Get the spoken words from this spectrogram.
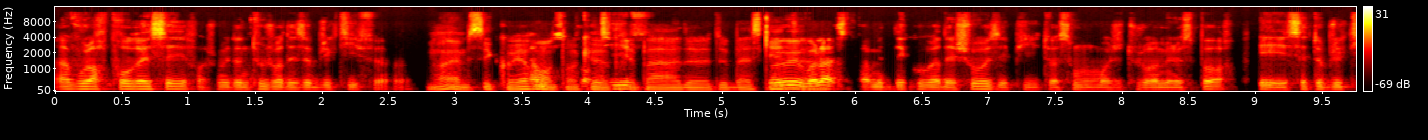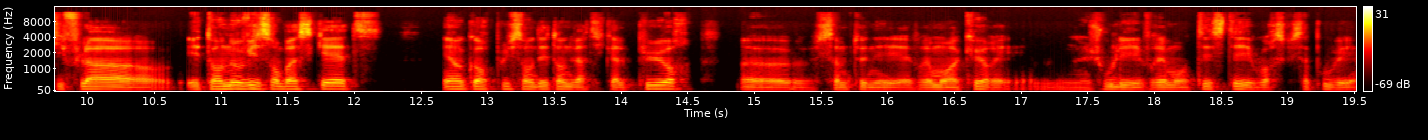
à vouloir progresser. Enfin, je me donne toujours des objectifs. Euh, ouais, mais c'est cohérent en tant que prépa de, basket. Oui, euh. voilà, ça permet de découvrir des choses. Et puis, de toute façon, moi, j'ai toujours aimé le sport. Et cet objectif-là, étant novice en basket et encore plus en détente verticale pure, euh, ça me tenait vraiment à cœur et je voulais vraiment tester et voir ce que ça pouvait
